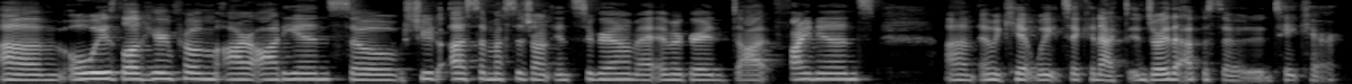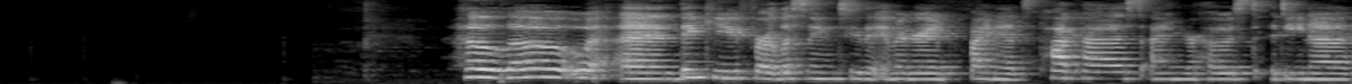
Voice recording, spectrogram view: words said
Um, always love hearing from our audience. So, shoot us a message on Instagram at immigrant.finance. Um, and we can't wait to connect. Enjoy the episode and take care. Hello, and thank you for listening to the Immigrant Finance Podcast. I'm your host, Adina.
